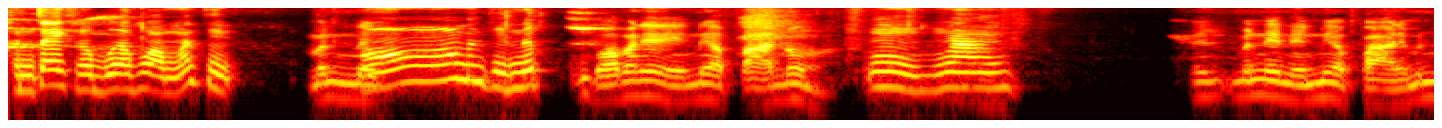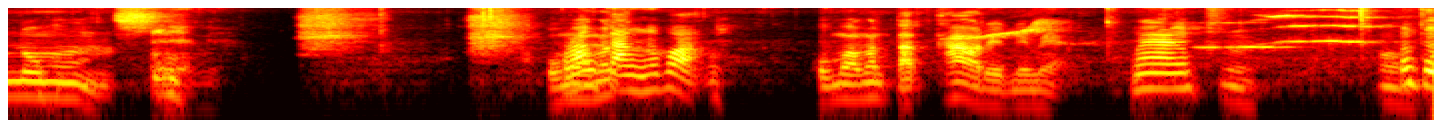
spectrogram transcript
ขันใจเขาเบื่อพร้อมมันสิมันเนื้อ๋ออมันสินึบเพราะมันได้เนื้อปลานุ่ม อืมนางมันได้เนื้อปลานี่มันนุ่มผมร้อว่างมันกังหรือเปล่า ผมว่ามันตัดข้าวเด็ดเลยแม่นางอืมมันสิ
